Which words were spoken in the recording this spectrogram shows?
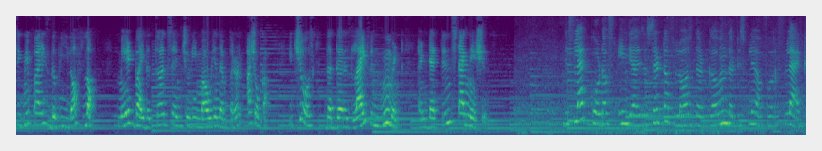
signifies the wheel of law made by the 3rd century Mauryan emperor Ashoka. It shows that there is life in movement and death in stagnation. The Flag Code of India is a set of laws that govern the display of our flag.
